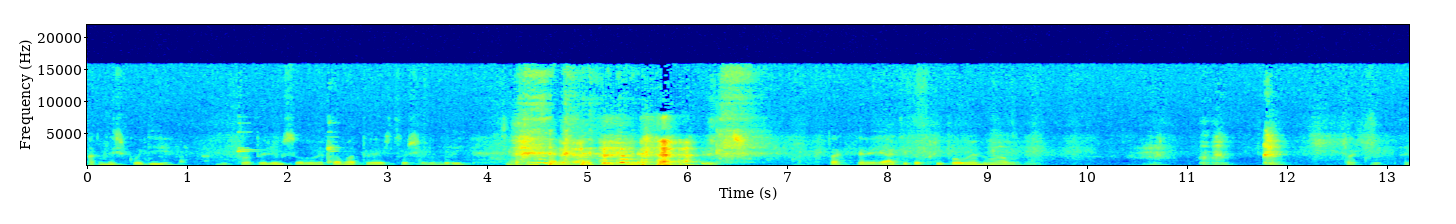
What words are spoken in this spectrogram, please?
Tak neškodí, protože už se nepamatuješ, což je dobrý. tak já ti to připomenu a tak eh,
